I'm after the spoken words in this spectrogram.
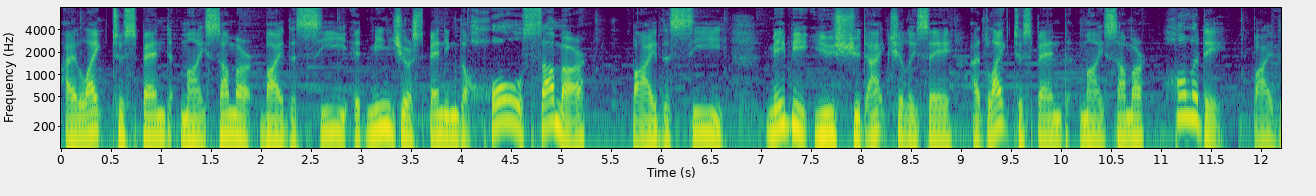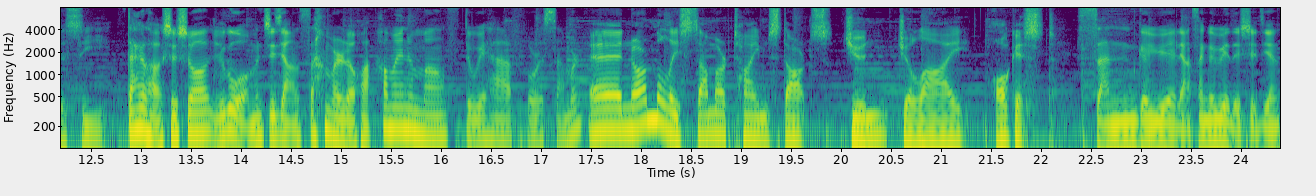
I like to spend my summer by the sea, it means you're spending the whole summer by the sea. Maybe you should actually say, I'd like to spend my summer holiday by the sea. 大概老师说，如果我们只讲 summer 的话，How many months do we have for summer？Uh, normally, summertime starts June, July, August. 三个月、两三个月的时间，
